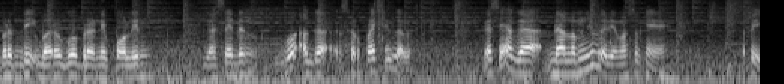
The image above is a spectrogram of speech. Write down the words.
berhenti baru gue berani polin gasnya. Dan gue agak surprise juga loh. Gasnya agak dalam juga dia masuknya ya tapi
